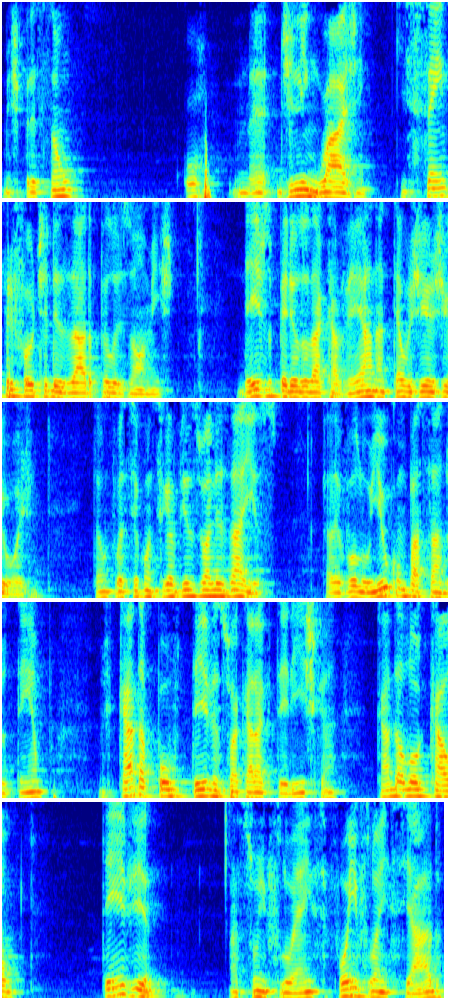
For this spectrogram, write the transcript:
uma expressão né, de linguagem que sempre foi utilizada pelos homens, desde o período da caverna até os dias de hoje. Então, que você consiga visualizar isso, ela evoluiu com o passar do tempo, cada povo teve a sua característica, cada local teve a sua influência, foi influenciado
